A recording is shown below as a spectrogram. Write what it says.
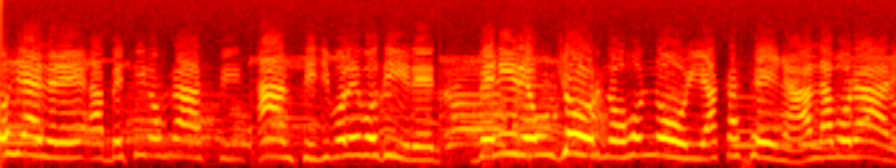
Volevo chiedere a Bettino Crassi, anzi gli volevo dire, venire un giorno con noi a Catena a lavorare,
